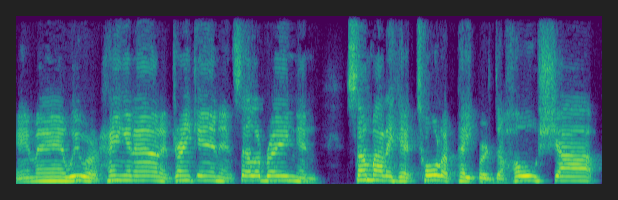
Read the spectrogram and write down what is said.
And man, we were hanging out and drinking and celebrating, and somebody had toilet papered the whole shop,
